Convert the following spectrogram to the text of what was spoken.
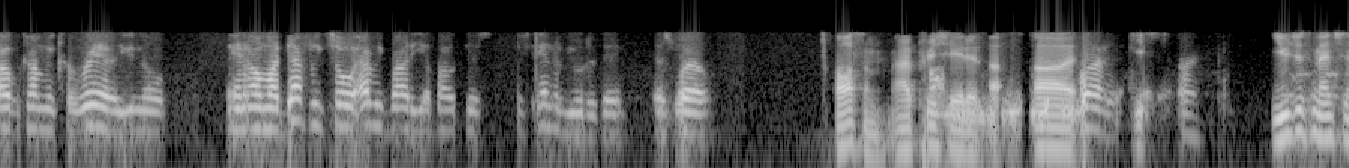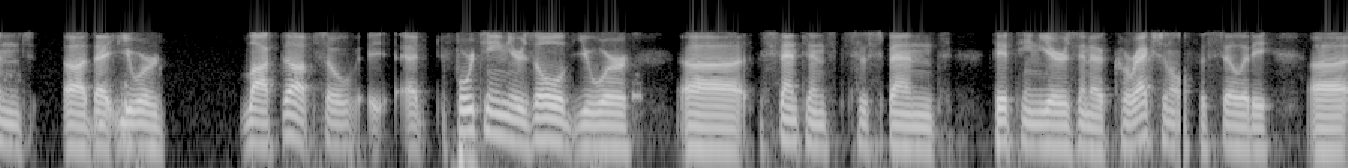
upcoming career, you know. And um I definitely told everybody about this this interview today as well. Awesome. I appreciate it. Uh, uh, you just mentioned uh, that you were locked up. So at 14 years old, you were uh, sentenced to spend 15 years in a correctional facility. Uh,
